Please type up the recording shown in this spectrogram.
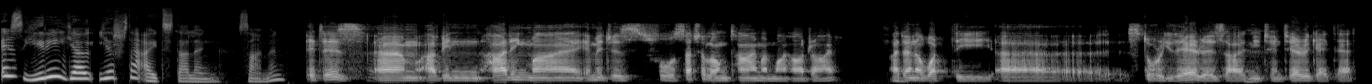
Is hierdie jou eerste uitstalling, Simon? It is. Um, I've been hiding my images for such a long time on my hard drive. I don't know what the uh, story there is. I need to interrogate that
